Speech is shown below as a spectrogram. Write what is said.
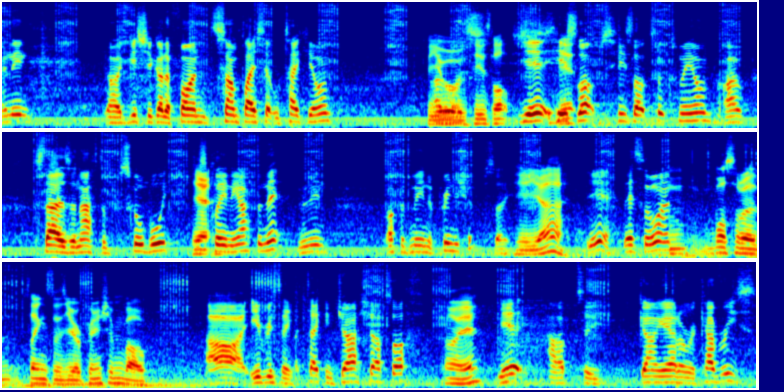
and then I guess you got to find some place that will take you on. For yours, Heslops? Yeah, Heslops, Heslop took me on. I started as an after school boy, just Yeah. cleaning up and that, and then offered me an apprenticeship. So yeah, yeah, that's the one. What sort of things does your apprenticeship involve? Ah, everything. Taking jar shafts off, Oh yeah? yeah, up to going out on recoveries.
